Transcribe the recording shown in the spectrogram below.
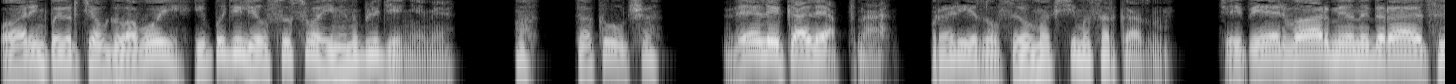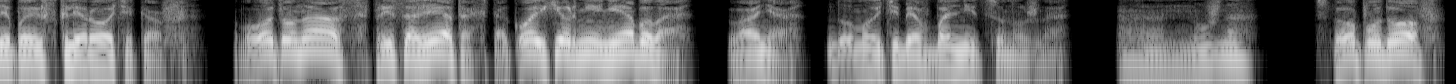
Парень повертел головой и поделился своими наблюдениями. Так лучше». «Великолепно!» — прорезался у Максима сарказм. «Теперь в армию набирают слепых склеротиков. Вот у нас, при советах, такой херни не было. Ваня, думаю, тебе в больницу нужно». «А, «Нужно?» «Сто пудов.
